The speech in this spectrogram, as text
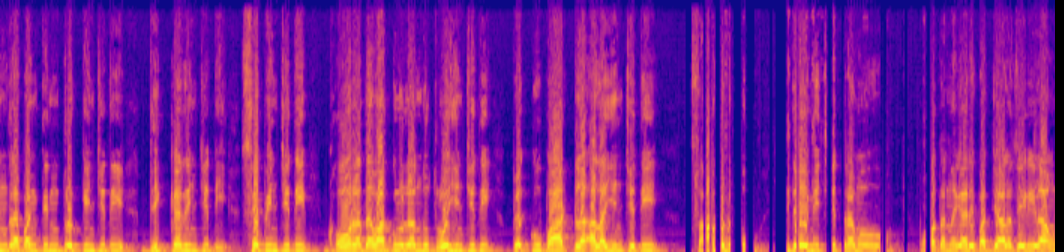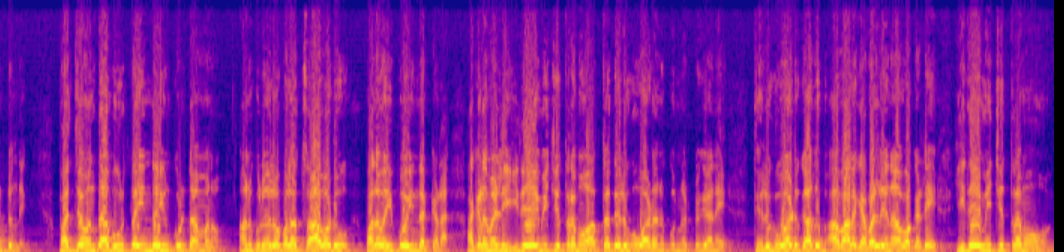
ఇంద్ర పంక్తిని త్రొక్కించితి ధిక్కరించితి శపించితి ఘోరదవాగ్నులందు త్రోహించితి పెక్కుపాట్ల అలయించితి. సాగుడు ఇదేమి చిత్రము? పోతన్న గారి పద్యాల శైలి ఇలా ఉంటుంది. పద్యం అంతా పూర్తయిందే అనుకుంటాం మనం. అనుకునే లోపల చావడు పదం అయిపోయింది అక్కడ. అక్కడ మళ్ళీ ఇదేమి చిత్రము అత్త తెలుగువాడు అనుకున్నట్టుగానే. తెలుగువాడు కాదు భావాలకు ఎవళ్ళైనా ఒకటే. ఇదేమి చిత్రము?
